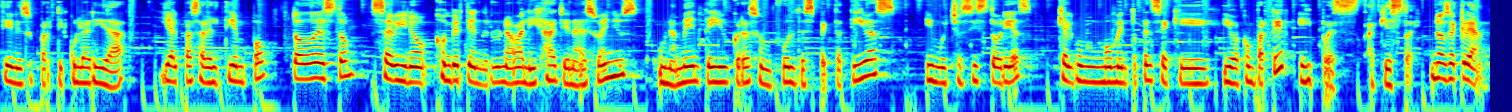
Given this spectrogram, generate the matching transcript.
tiene su particularidad y al pasar el tiempo, todo esto se vino convirtiendo en una valija llena de sueños, una mente y un corazón full de expectativas y muchas historias que algún momento pensé que iba a compartir y pues aquí estoy. No se crean,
